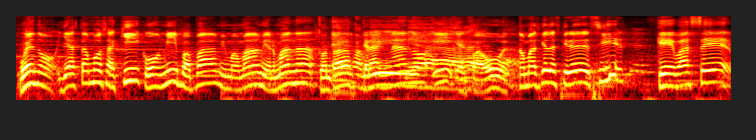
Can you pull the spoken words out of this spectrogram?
Bueno, ya estamos aquí con mi papá, mi mamá, mi hermana, Con toda el la crack familia. Nano y el Paul. Nomás que les quería decir que va a ser,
